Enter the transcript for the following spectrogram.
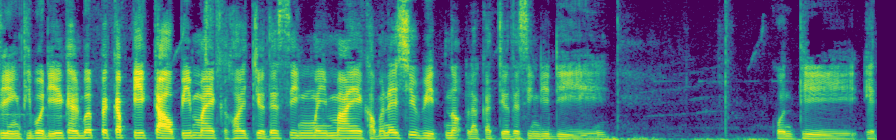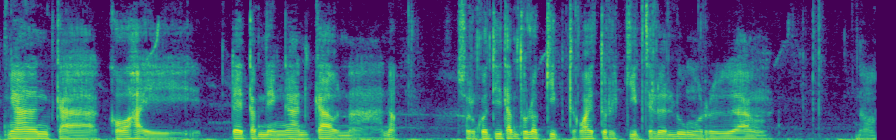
สิ่งที่บดีใครเบิดไปกับปีเก่าปีใหม่ก็คอยเจอแต่สิ่งใหม่ๆเขามาในชีวิตเนาะแล้วก็เจอแต่สิ่งดีๆ คนที่เหตุงานก็ขอให้ได้ตำแหน่งงานก้าวหน้าเนาะ ส่วนคนที่ทำธุรกิจก็ขอให้ธุรกิจเจริญรุ่งเรืองเนาะ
